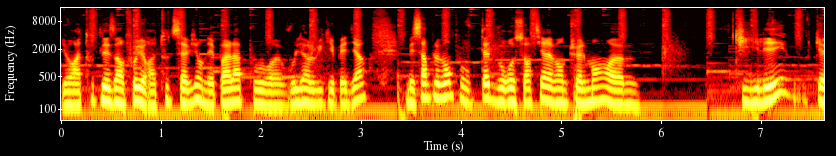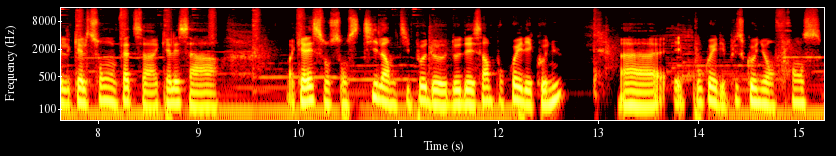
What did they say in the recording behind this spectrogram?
Il y aura toutes les infos, il y aura toute sa vie. On n'est pas là pour vous lire le Wikipédia, mais simplement pour peut-être vous ressortir éventuellement qui il est, quel, sont en fait sa, quel est sa, bah, quel est son, style un petit peu de dessin, pourquoi il est connu. Euh, et pourquoi il est plus connu en France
